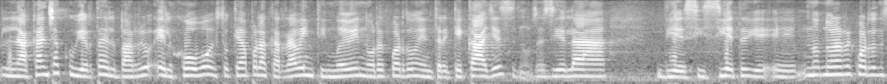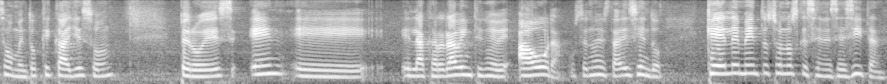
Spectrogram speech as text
la cancha cubierta del barrio El Jobo, esto queda por la carrera 29, no recuerdo entre qué calles, no sé si es la 17, eh, no, no recuerdo en ese momento qué calles son, pero es en, en la carrera 29. Ahora, usted nos está diciendo, ¿qué elementos son los que se necesitan?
